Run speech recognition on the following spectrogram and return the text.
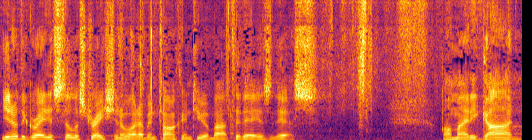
You know, the greatest illustration of what I've been talking to you about today is this Almighty God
